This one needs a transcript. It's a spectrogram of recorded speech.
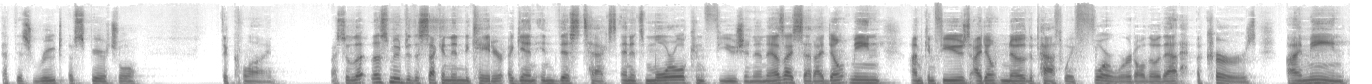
at this root of spiritual decline. So let, us move to the second indicator again in this text, and it's moral confusion. And as I said, I don't mean I'm confused, I don't know the pathway forward, although that occurs. I mean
